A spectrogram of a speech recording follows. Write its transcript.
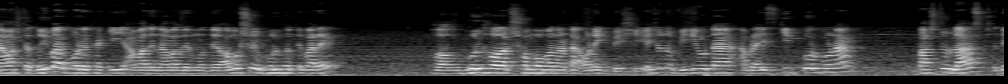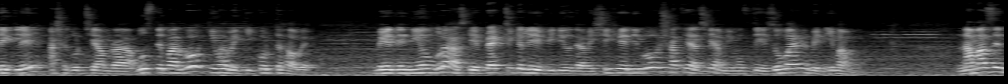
নামাজটা দুইবার পড়ে থাকি, আমাদের নামাজের মধ্যে অবশ্যই ভুল হতে পারে। ভুল হওয়ার সম্ভাবনাটা অনেক বেশি। এজন্য ভিডিওটা আমরা স্কিপ করব না। ফার্স্ট টু লাস্ট দেখলে আশা করছি আমরা বুঝতে পারব কীভাবে কি করতে হবে। মেয়েদের নিয়মগুলো আজকে প্র্যাকটিক্যালি এই ভিডিওতে আমি শিখিয়ে দিব। সাথে আছে আমি মুফতি জুবাইর বিন ইমাম। নামাজের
